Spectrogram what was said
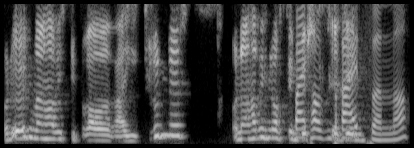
Und irgendwann habe ich die Brauerei gegründet. Und dann habe ich noch den 2013, den, ne?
